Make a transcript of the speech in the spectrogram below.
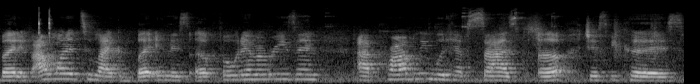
But if I wanted to like button this up for whatever reason, I probably would have sized up just because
